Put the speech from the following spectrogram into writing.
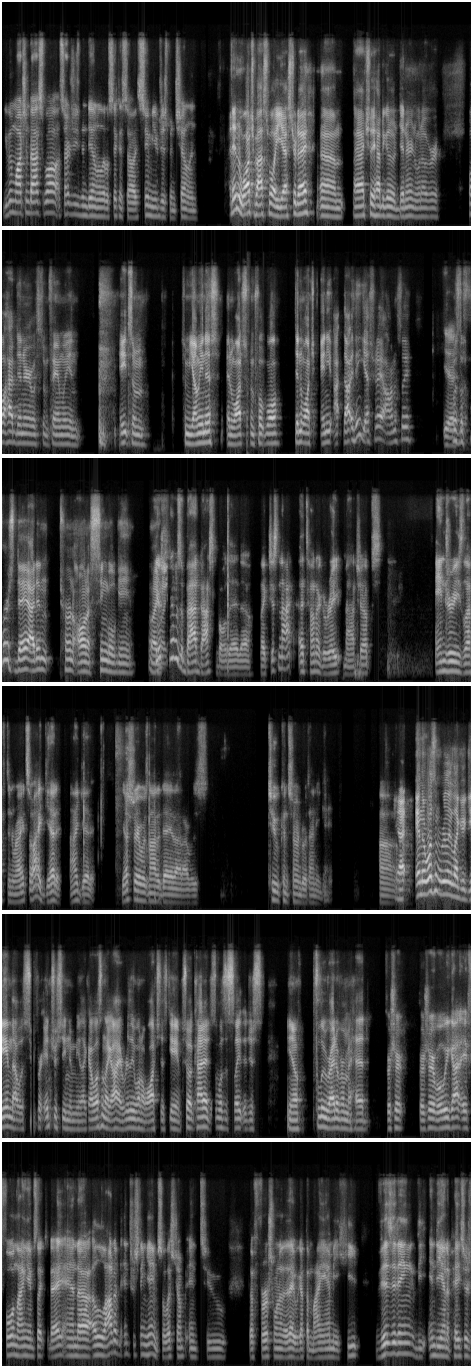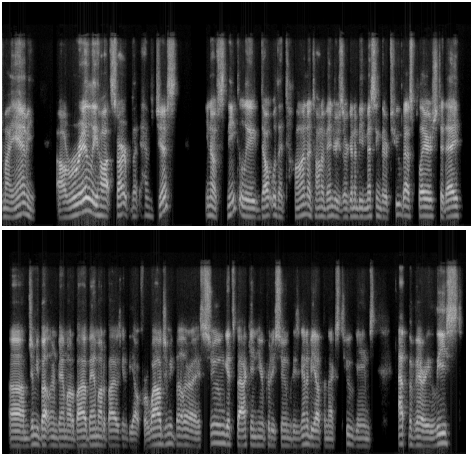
you've been watching basketball. Sarge, has been dealing a little sickness, so I assume you've just been chilling. I didn't watch basketball yesterday. Um, I actually had to go to a dinner and went over. Well, had dinner with some family and ate some some yumminess and watched some football. Didn't watch any. I, I think yesterday, honestly, yeah, was the first day I didn't turn on a single game. Like yesterday was a bad basketball day though. Like just not a ton of great matchups, injuries left and right. So I get it. I get it. Yesterday was not a day that I was too concerned with any game. Um, yeah, and there wasn't really like a game that was super interesting to me. Like I wasn't like, oh, I really want to watch this game. So it kind of was a slate that just, you know, flew right over my head. For sure. For sure. Well, we got a full nine game slate today and uh, a lot of interesting games. So let's jump into the first one of the day. We got the Miami Heat visiting the Indiana Pacers. Miami, a really hot start, but have just, you know, sneakily dealt with a ton, a ton of injuries. They're going to be missing their two best players today. Um, Jimmy Butler and Bam Adebayo. Bam Adebayo is going to be out for a while. Jimmy Butler, I assume, gets back in here pretty soon, but he's going to be out the next two games at the very least.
